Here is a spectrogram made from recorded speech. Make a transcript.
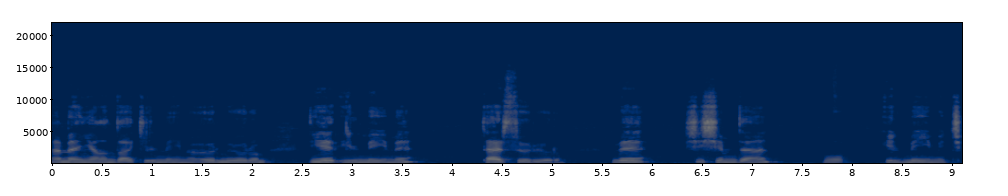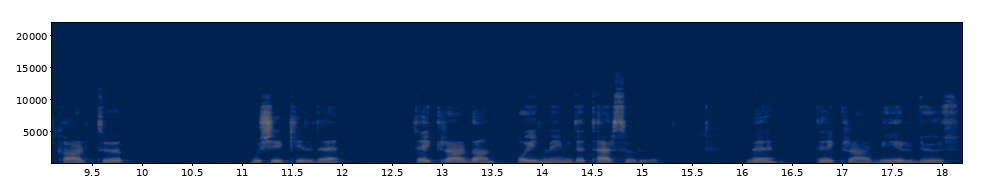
hemen yanındaki ilmeğimi örmüyorum. Diğer ilmeğimi ters örüyorum ve şişimden bu ilmeğimi çıkartıp bu şekilde tekrardan bu ilmeğimi de ters örüyorum. Ve tekrar bir düz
